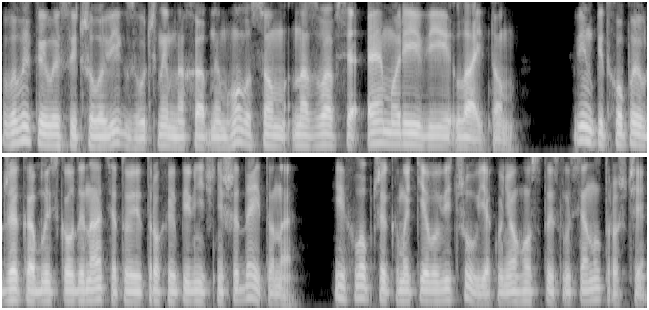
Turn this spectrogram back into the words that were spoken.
Великий лисий чоловік з гучним нахабним голосом назвався Еморі Ві Лайтом. Він підхопив Джека близько одинадцятої, трохи північніше Дейтона, і хлопчик миттєво відчув, як у нього стислися нутрощі.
